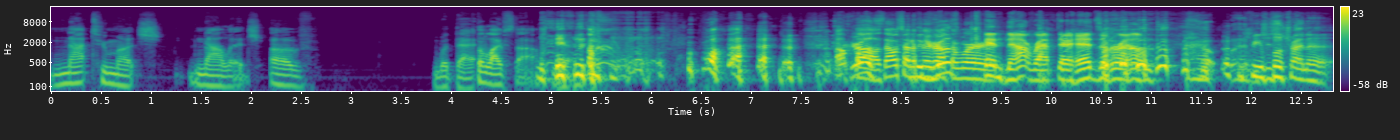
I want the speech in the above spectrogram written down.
not too much knowledge of With that. the lifestyle. Yeah. What? I girls- paused. I was trying to figure out the girls word. Cannot wrap their heads around. People- just trying to.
